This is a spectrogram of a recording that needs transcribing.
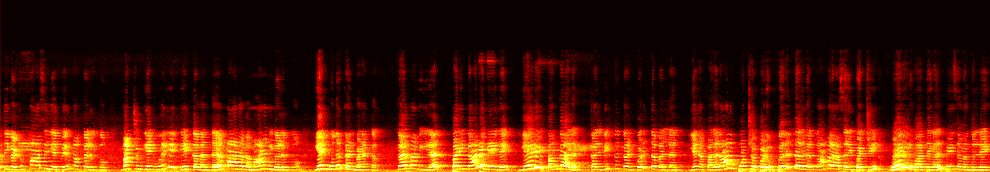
திகழும் ஆசிரியர் பெருமக்களுக்கும் மற்றும் என் உரையை கேட்க வந்த மாணவ மாணவிகளுக்கும் என் முதற்கண் வணக்கம். கர்ம வீரர் படிக்காத மேதை ஏழை பங்காளர் கல்விக்கு கண் கொடுத்த வல்லர் என பல போற்றப்படும் பெருந்தலைவர் காமராசரை பற்றி ஓரிரு வார்த்தைகள் பேச வந்துள்ளேன்.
